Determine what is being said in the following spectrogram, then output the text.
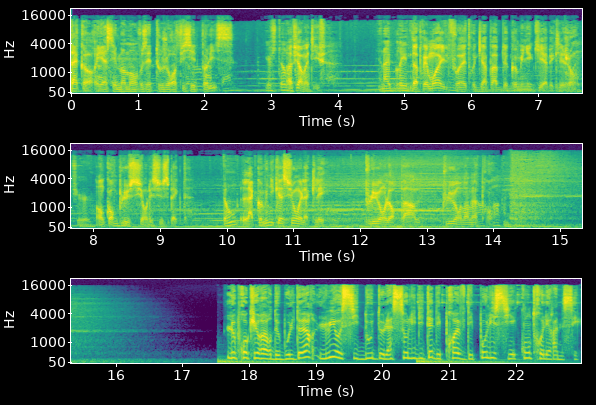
D'accord, et à ces moments, vous êtes toujours officier de police? Affirmatif. D'après moi, il faut être capable de communiquer avec les gens, encore plus si on les suspecte. La communication est la clé. Plus on leur parle, plus on en apprend. Le procureur de Boulder, lui aussi, doute de la solidité des preuves des policiers contre les Ramsey.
